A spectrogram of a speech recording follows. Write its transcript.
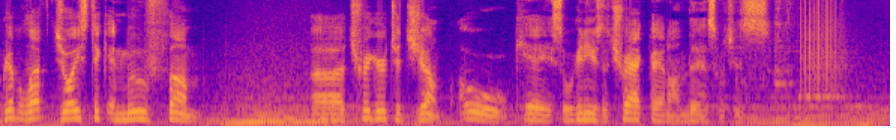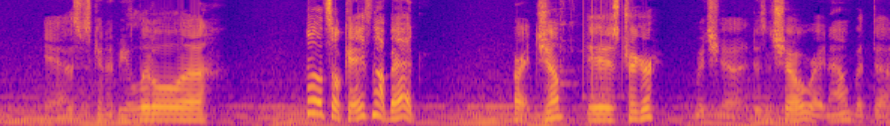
Grip left joystick and move thumb. Uh, trigger to jump. Okay, so we're going to use the trackpad on this, which is... Yeah, this is going to be a little... Uh... No, it's okay. It's not bad. Alright, jump is trigger, which uh, doesn't show right now, but... Uh...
